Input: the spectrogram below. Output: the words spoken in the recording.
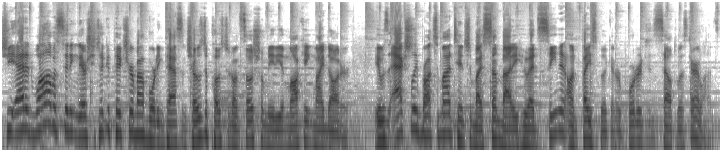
She added, While I was sitting there, she took a picture of my boarding pass and chose to post it on social media, mocking my daughter. It was actually brought to my attention by somebody who had seen it on Facebook and reported it to Southwest Airlines.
